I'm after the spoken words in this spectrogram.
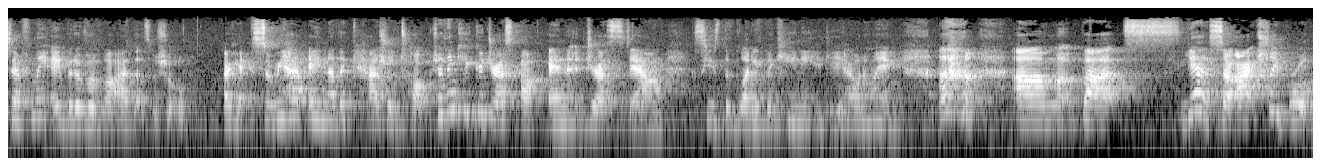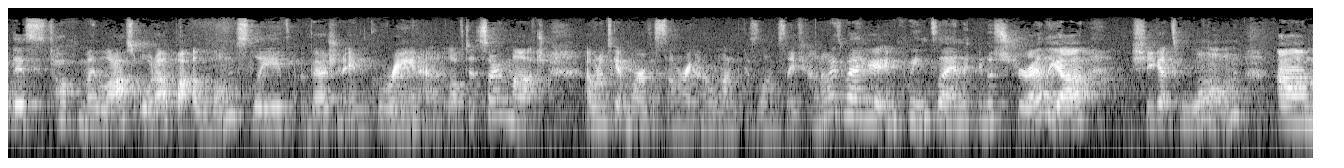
Definitely a bit of a vibe, that's for sure. Okay, so we have another casual top, which I think you could dress up and dress down. Excuse the bloody bikini hickey, how annoying. um, but yeah, so I actually brought this top in my last order, but a long sleeve version in green, and I loved it so much. I wanted to get more of a summery kind of one because long sleeve you can't always wear here in Queensland. In Australia, she gets warm um,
